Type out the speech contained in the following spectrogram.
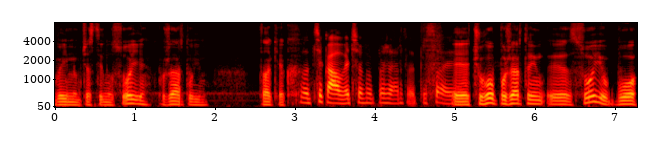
Виймемо частину сої, пожертвуємо. Так як От цікаво, чи ви пожертвуєте соєю? Е, Чого пожертвуємо сою? Бо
